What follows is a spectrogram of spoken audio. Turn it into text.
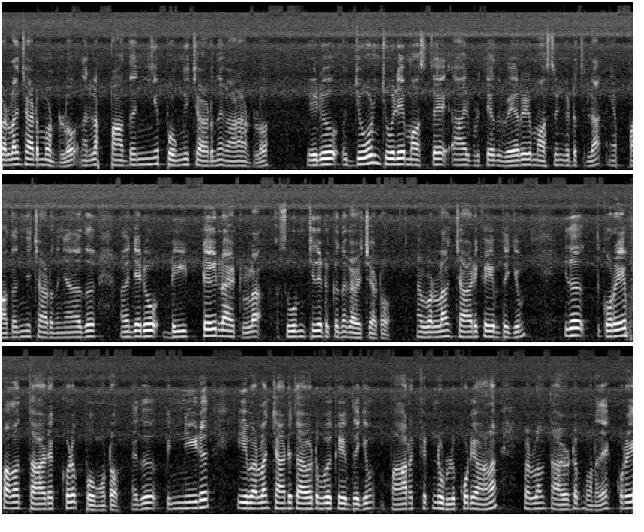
വെള്ളം ചാടുമ്പോൾ ഉണ്ടല്ലോ നല്ല പതഞ്ഞ് പൊങ്ങി ചാടുന്നത് കാണാനുണ്ടല്ലോ. ഒരു ജൂൺ ജൂലൈ മാസത്തെ ആ ഒരു പ്രത്യേകത വേറൊരു മാസത്തിനും കിട്ടത്തില്ല. ഇങ്ങനെ പതഞ്ഞ് ചാടുന്ന ഞാനത് അതിന്റെ ഒരു ഡീറ്റെയിൽഡായിട്ടുള്ള സൂം ചെയ്തെടുക്കുന്ന കാഴ്ച കേട്ടോ. ആ വെള്ളം ചാടിക്കഴിയുമ്പോഴത്തേക്കും ഇത് കുറേ ഭാഗം താഴെ കൂടെ പോകും കേട്ടോ. അത് പിന്നീട് ഈ വെള്ളം ചാടി താഴോട്ട് പോയി കഴിയുമ്പോഴത്തേക്കും പാറക്കെട്ടിന്റെ ഉള്ളിൽ കൂടിയാണ് വെള്ളം താഴോട്ട് പോകുന്നത്. കുറേ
